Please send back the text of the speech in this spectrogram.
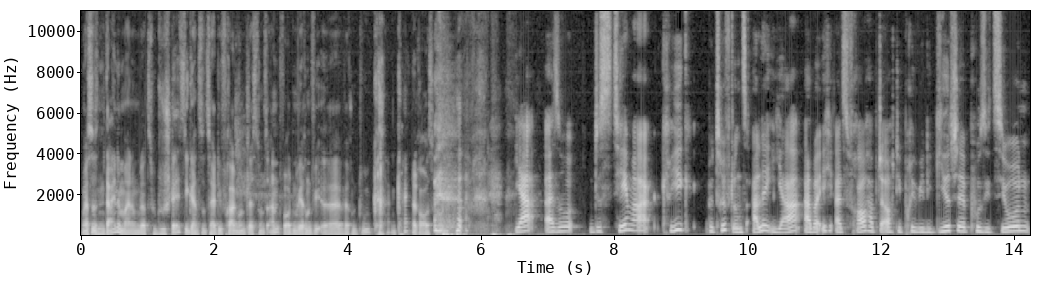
Was ist denn deine Meinung dazu? Du stellst die ganze Zeit die Fragen und lässt uns antworten, während, äh, während du keine rausholst. ja, also das Thema Krieg betrifft uns alle, ja, aber ich als Frau habe da auch die privilegierte Position,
